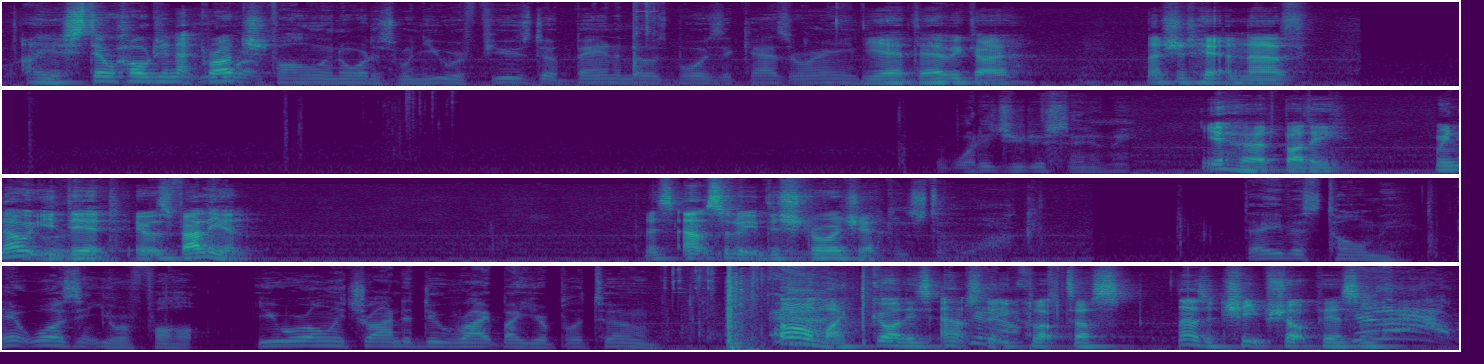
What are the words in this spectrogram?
orders? Are you still holding that You grudge? following orders when you refused to abandon those boys at Kasserine. Yeah, there we go. That should hit a nerve. What did you just say to me? You heard, buddy. We know what you did. It was valiant. But it's absolutely destroyed you. I can still walk. Davis told me it wasn't your fault. You were only trying to do right by your platoon. Oh my god, he's absolutely clocked us. That was a cheap shot, Pearson. Get out!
